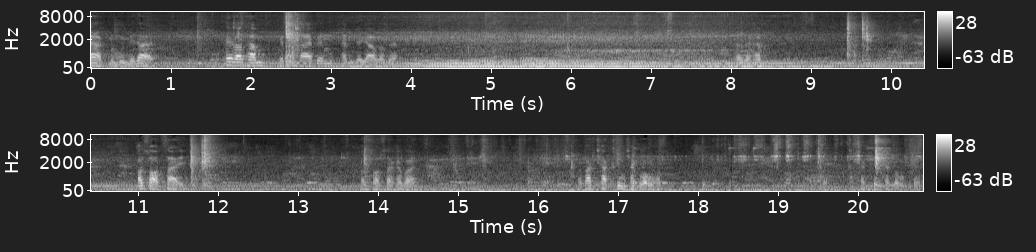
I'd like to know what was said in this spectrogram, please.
ยากมันหมุนไม่ได้ ให้เราทำกระดาษทรายเป็นแผ่นยาวๆแบบนี้นะครับ เอาสอดใส่ เอาสอดใส่เข้าไป แล้วก็ชักขึ้นชักลงครับ ชักขึ้นชักลงครับ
